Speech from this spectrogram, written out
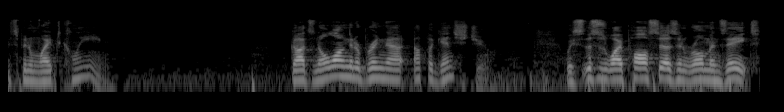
It's been wiped clean. God's no longer going to bring that up against you. We, this is why Paul says in Romans 8,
